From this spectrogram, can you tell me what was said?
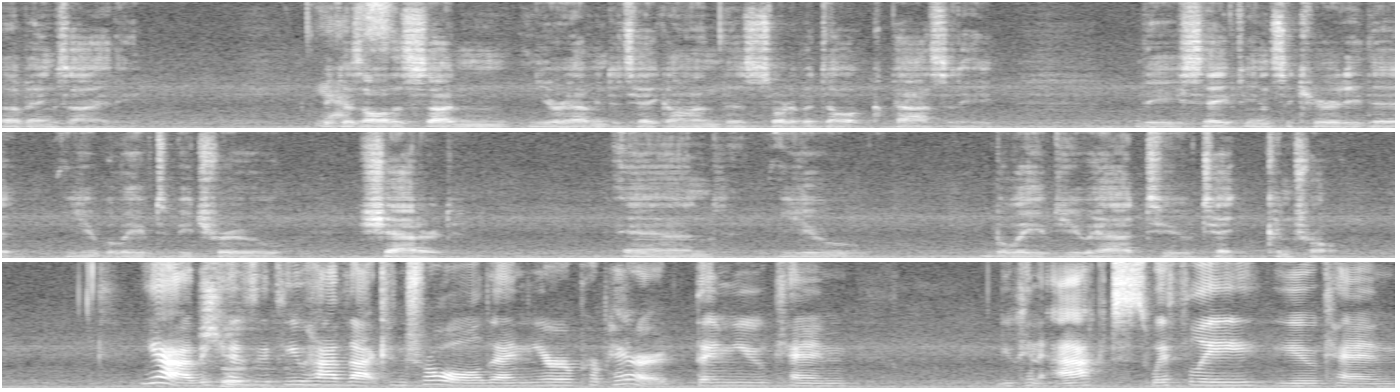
of anxiety. Because Yes. all of a sudden, you're having to take on this sort of adult capacity, the safety and security that you believe to be true shattered and you believed you had to take control. Yeah, because So- if you have that control, then you're prepared. Then you can you can act swiftly, you can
